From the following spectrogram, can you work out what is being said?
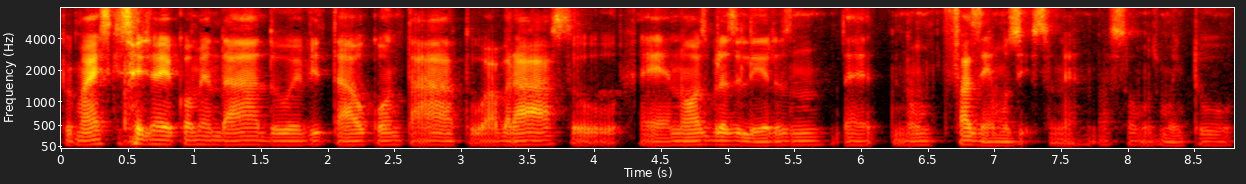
por mais que seja recomendado evitar o contato, o abraço, é, nós brasileiros não fazemos isso, né? Nós somos muito.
